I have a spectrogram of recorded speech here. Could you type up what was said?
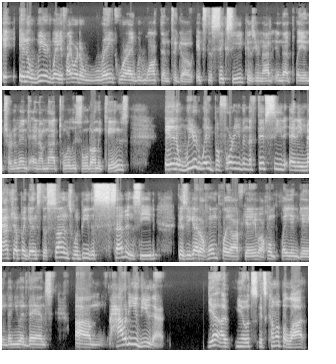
it, in a weird way, if I were to rank where I would want them to go, it's the six seed because you're not in that play-in tournament, and I'm not totally sold on the Kings in a weird way, before even the fifth seed and a matchup against the Suns would be the seven seed because you got a home playoff game, a home play-in game, then you advance. Um, how do you view that? Yeah, I, you know, it's it's come up a lot,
